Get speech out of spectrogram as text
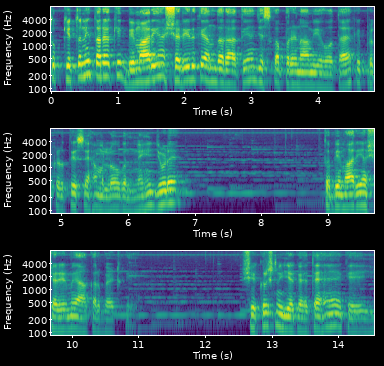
तो कितनी तरह की बीमारियाँ शरीर के अंदर आती हैं जिसका परिणाम ये होता है कि प्रकृति से हम लोग नहीं जुड़े? तो बीमारियाँ शरीर में आकर बैठ गई। श्री कृष्ण ये कहते हैं कि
